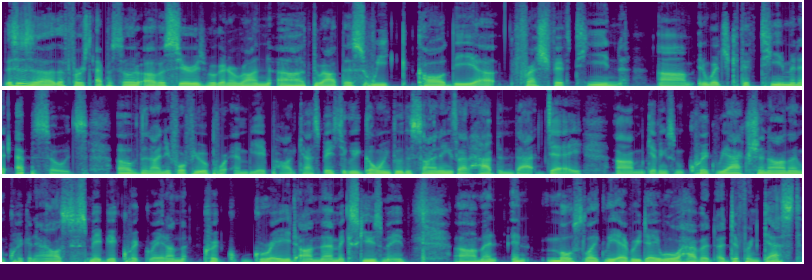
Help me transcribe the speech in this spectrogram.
This is uh, the first episode of a series we're going to run uh, throughout this week called the uh, Fresh 15 um, in which 15 minute episodes of the 94 Feet Report NBA podcast, basically going through the signings that happened that day, um, giving some quick reaction on them, quick analysis, maybe a quick grade on the, quick grade on them, excuse me, um, and and most likely every day we will have a, a, different guest.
